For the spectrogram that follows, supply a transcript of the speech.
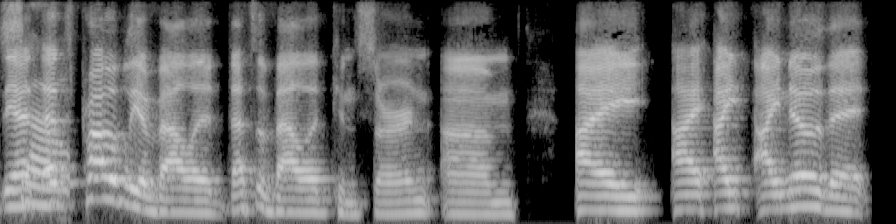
yeah so, that's probably a valid that's a valid concern um I I I I know that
